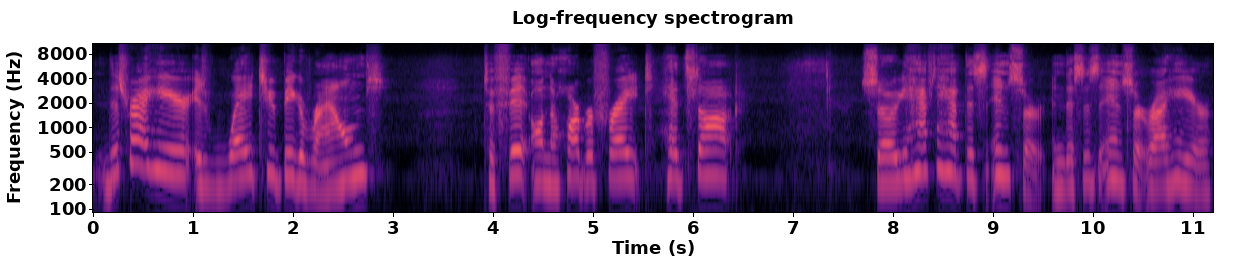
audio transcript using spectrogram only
this right here is way too big around to fit on the Harbor Freight headstock. So you have to have this insert, and this is the insert right here.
